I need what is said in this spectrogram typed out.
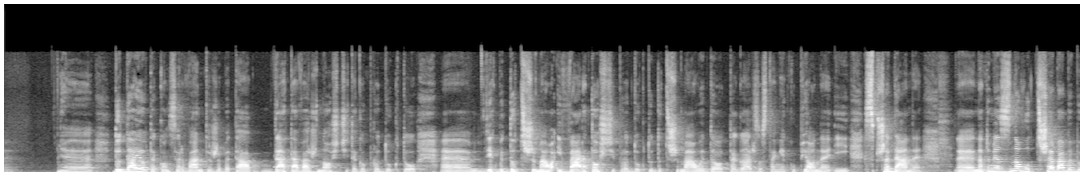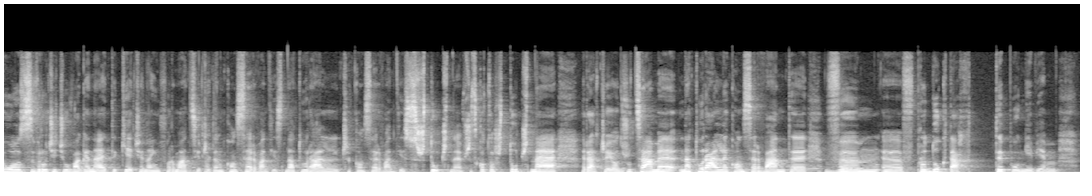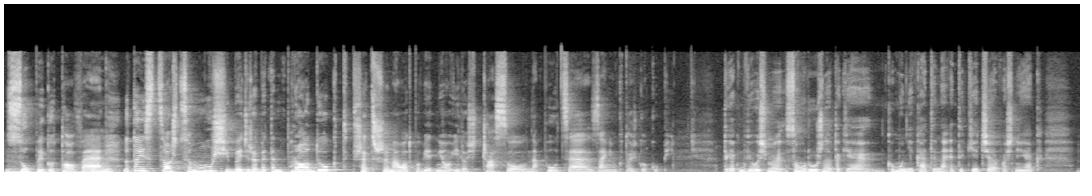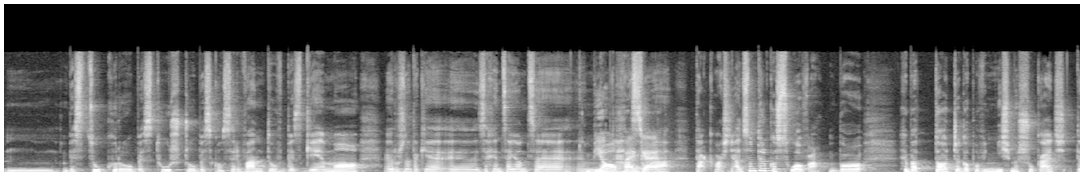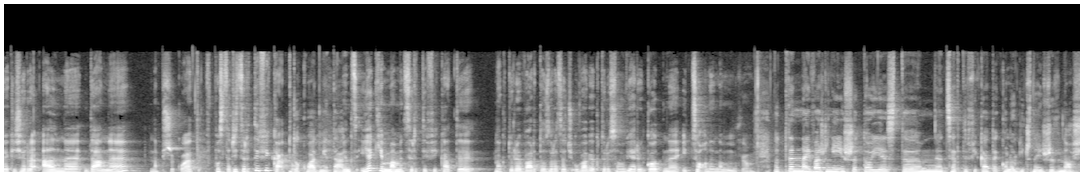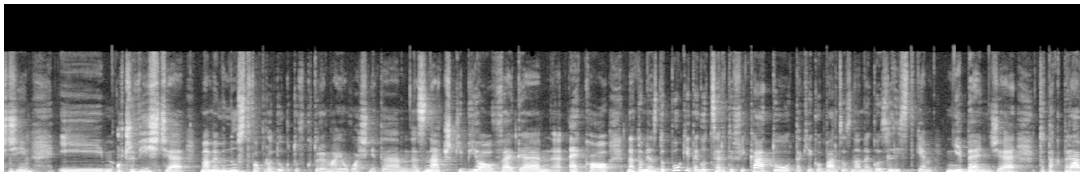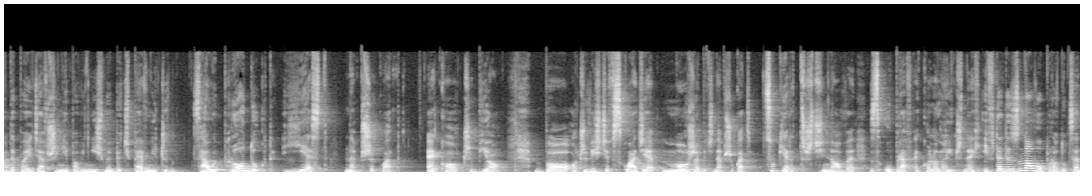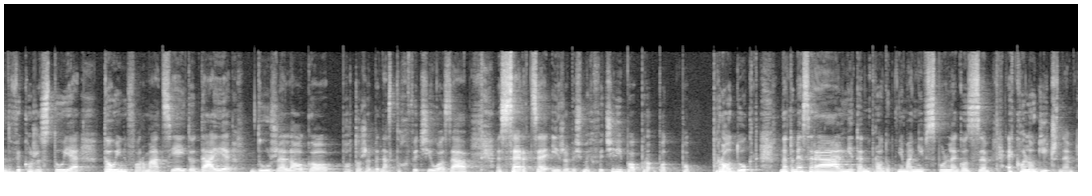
dodają te konserwanty, żeby ta data ważności tego produktu e, jakby dotrzymała i wartości produktu dotrzymały do tego, aż zostanie kupiony i sprzedany. E, natomiast znowu trzeba by było zwrócić uwagę na etykiecie, na informację, czy tak. ten konserwant jest naturalny, czy konserwant jest sztuczny. Wszystko co sztuczne raczej odrzucamy. Naturalne konserwanty w, w produktach typu, nie wiem, zupy gotowe, no to jest coś, co musi być, żeby ten produkt przetrzymał odpowiednią ilość czasu na półce, zanim ktoś go kupi. Tak jak mówiłyśmy, są różne takie komunikaty na etykiecie, właśnie jak mm, bez cukru, bez tłuszczu, bez konserwantów, bez GMO, różne takie y, zachęcające y, Bio, hasła. wege. Tak, właśnie, ale są tylko słowa, bo chyba to, czego powinniśmy szukać, to jakieś realne dane, na przykład w postaci certyfikatu. Dokładnie tak. Więc jakie mamy certyfikaty, na które warto zwracać uwagę, które są wiarygodne i co one nam mówią? No ten najważniejszy to jest certyfikat ekologicznej żywności. I oczywiście mamy mnóstwo produktów, które mają właśnie te znaczki bio, wege, eko. Natomiast dopóki tego certyfikatu, takiego bardzo znanego z listkiem, nie będzie, to tak prawdę powiedziawszy, nie powinniśmy być pewni, czy cały produkt jest na przykład eko czy bio, bo oczywiście w składzie może być na przykład cukier trzcinowy z upraw ekologicznych i wtedy znowu producent wykorzystuje tą informację i dodaje duże logo po to, żeby nas to chwyciło za serce i żebyśmy chwycili po, po, po produkt, natomiast realnie ten produkt nie ma nic wspólnego z ekologicznym.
